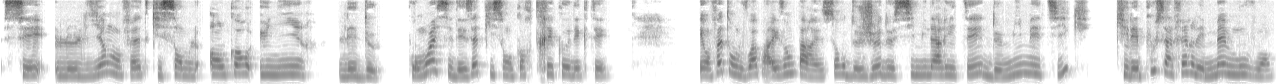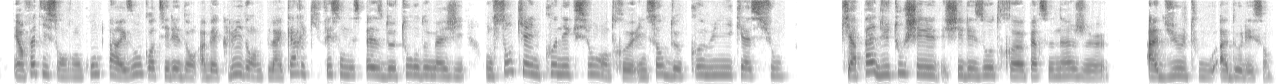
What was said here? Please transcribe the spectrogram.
c'est le lien en fait qui semble encore unir les deux pour moi, c'est des êtres qui sont encore très connectés. Et en fait, on le voit par exemple par une sorte de jeu de similarité, de mimétique, qui les pousse à faire les mêmes mouvements. Et en fait, ils s'en rendent compte, par exemple, quand il est dans, avec lui dans le placard et qu'il fait son espèce de tour de magie. On sent qu'il y a une connexion entre une sorte de communication qu'il n'y a pas du tout chez, chez les autres euh, personnages euh, adultes ou adolescents.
